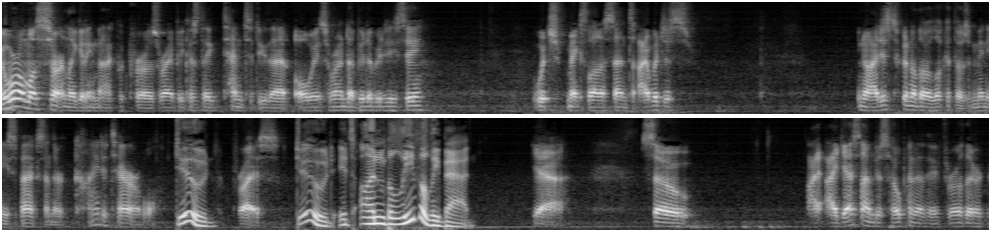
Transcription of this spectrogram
mean, we're almost certainly getting MacBook Pros, right? Because they tend to do that always around WWDC, which makes a lot of sense. I would just, you know, I just took another look at those mini specs, and they're kind of terrible dude, price. dude, it's unbelievably bad. Yeah. So, I, I guess I'm just hoping that they throw their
